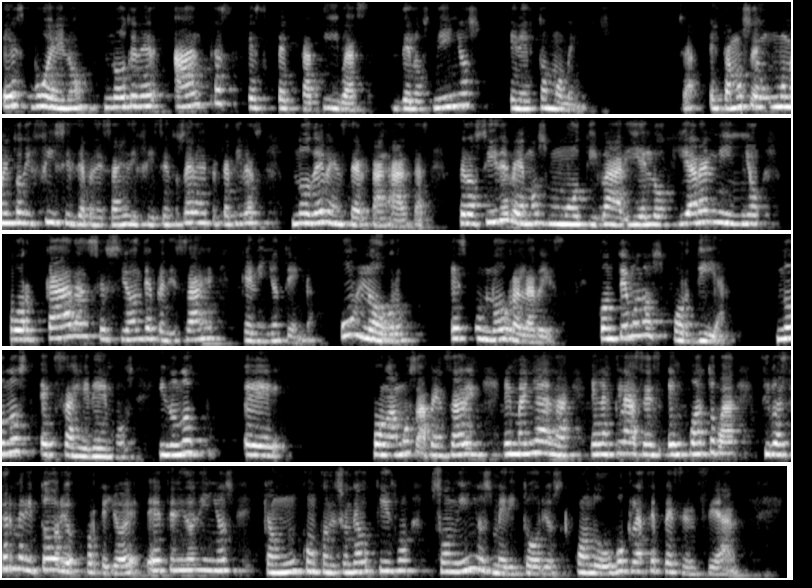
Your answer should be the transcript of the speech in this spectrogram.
Es bueno no tener altas expectativas de los niños en estos momentos. O sea, estamos en un momento difícil, de aprendizaje difícil, entonces las expectativas no deben ser tan altas, pero sí debemos motivar y elogiar al niño por cada sesión de aprendizaje que el niño tenga. Un logro es un logro a la vez. Contémonos por día, no nos exageremos y no nos eh, pongamos a pensar en, en, mañana, en las clases, en cuánto va, si va a ser meritorio, porque yo he, he, tenido niños que aún con condición de autismo son niños meritorios cuando hubo clase presencial.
